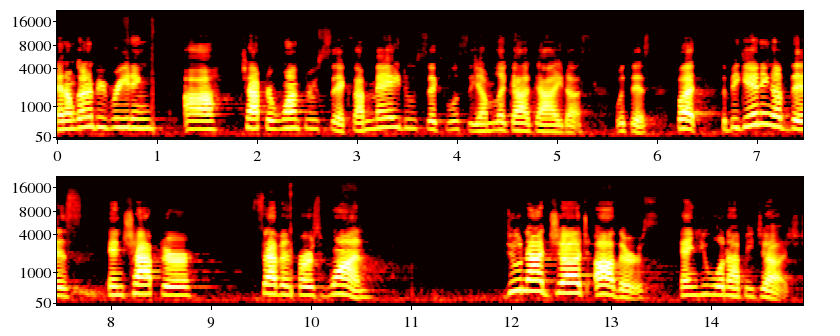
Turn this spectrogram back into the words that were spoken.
and I'm going to be reading uh, chapter 1 through 6. I may do 6, we'll see. I'm going to let God guide us with this. But the beginning of this in chapter 7, verse 1 do not judge others, and you will not be judged.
